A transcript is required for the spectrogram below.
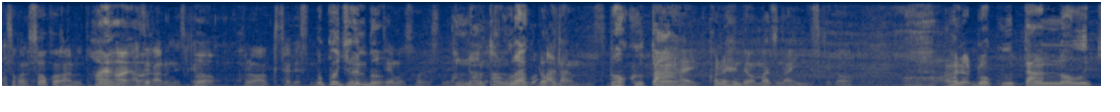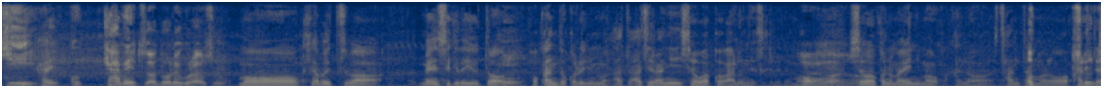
あそこの倉庫があるところにあぜがあるんですけど、はいはいはい、こですね。これ全部？全部そうですね。これ何単ぐらい6単です。6単はい。この辺ではまずないんですけど。あの6単のうち、はい、キャベツはどれぐらいですの？もうキャベツは面積でいうと、うん、他のところにもああちらに小学校があるんですけれども、はいはいはい、小学校の前にもあの3単ものを借りて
